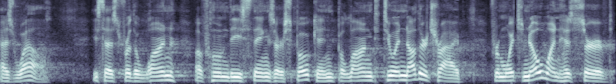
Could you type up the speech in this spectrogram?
as well. He says, For the one of whom these things are spoken belonged to another tribe from which no one has served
